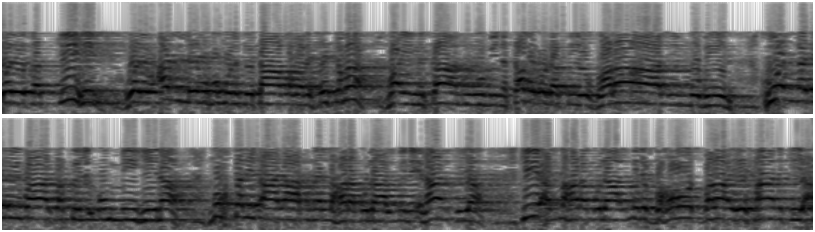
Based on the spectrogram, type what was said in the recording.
ویزکیہم ویعلمہم الکتاب والحکمہ وان كانوا من قبل لفی ضلال مبین هو الذي بعث في الاميين مختلف آیات میں اللہ رب العالمین نے اعلان کیا کہ اللہ رب العالمین نے بہت بڑا احسان کیا.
